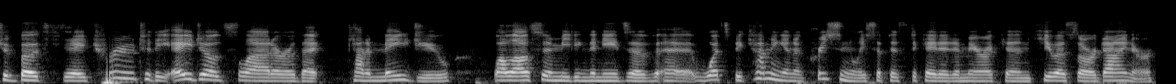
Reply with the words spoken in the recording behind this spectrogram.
to both stay true to the age old slider that kind of made you while also meeting the needs of uh, what's becoming an increasingly sophisticated American QSR diner.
